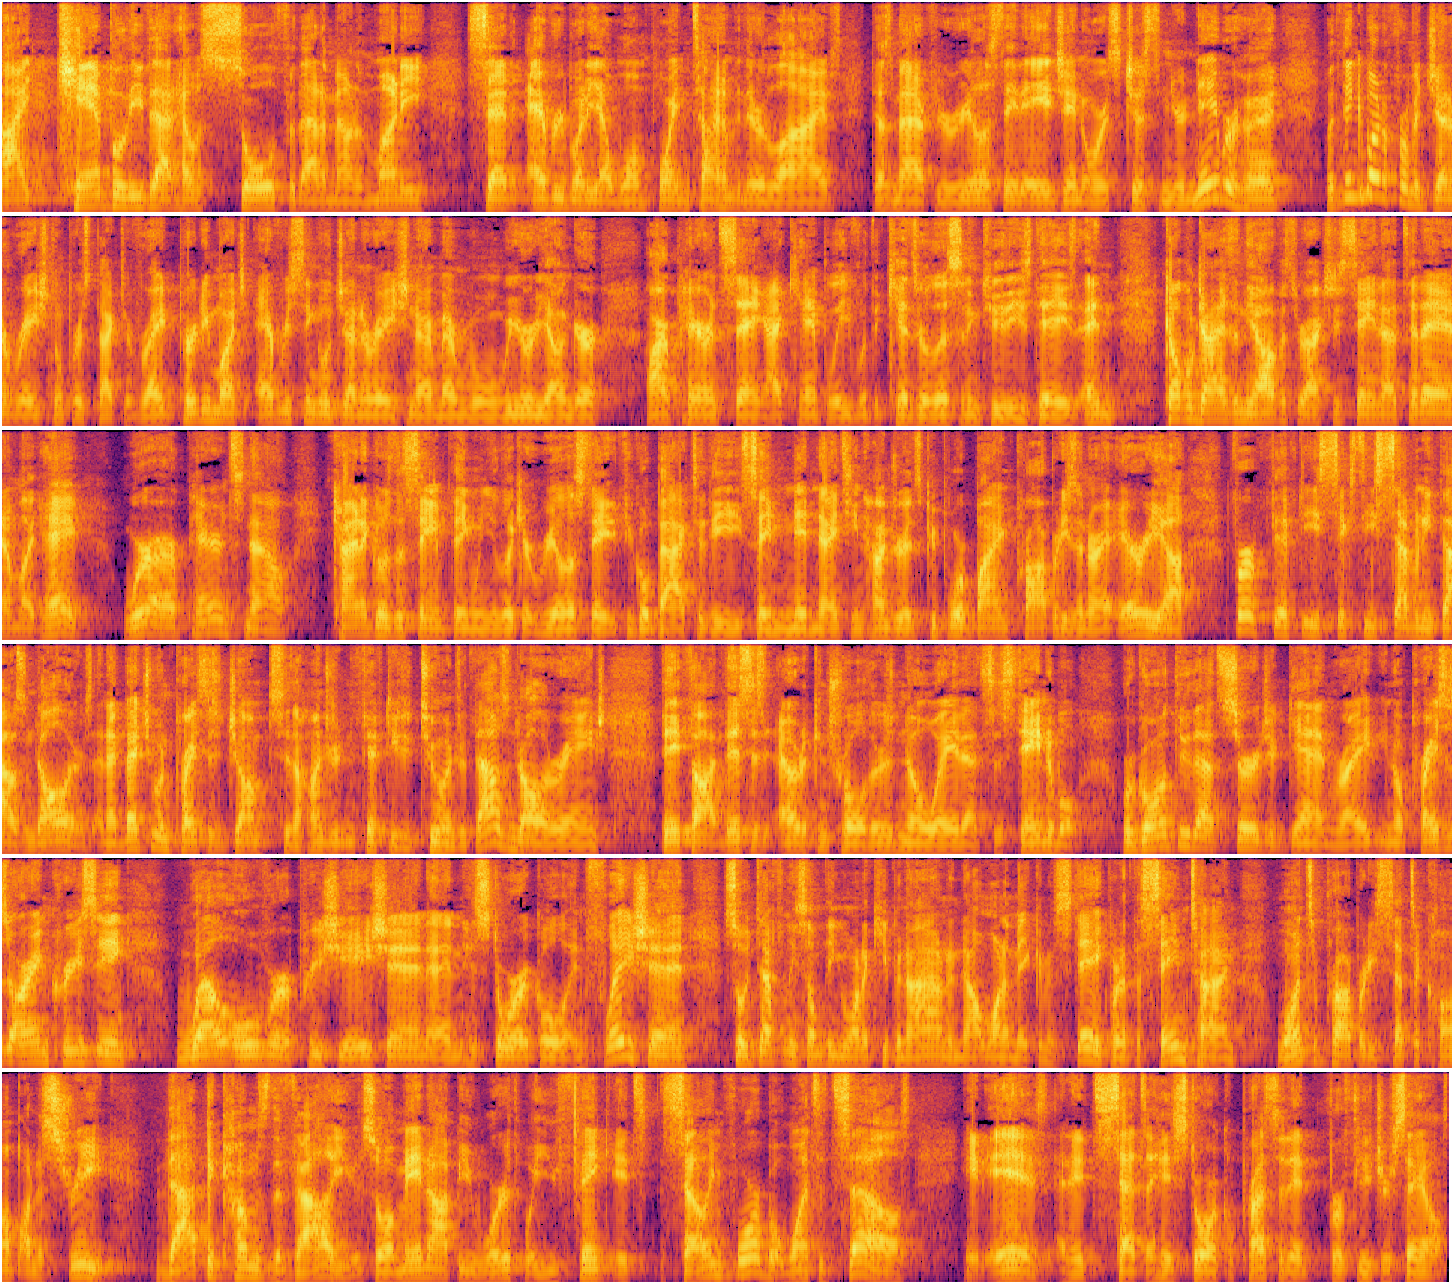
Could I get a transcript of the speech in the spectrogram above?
I can't believe that house sold for that amount of money. Said everybody at one point in time in their lives. Doesn't matter if you're a real estate agent or it's just in your neighborhood. But think about it from a generational perspective, right? Pretty much every single generation. I remember when we were younger, our parents saying, I can't believe what the kids are listening to these days. And a couple guys in the office were actually saying that today. And I'm like, hey, we're our parents now. Kind of goes the same thing when you look at real estate. If you go back to the say mid 1900s, people were buying properties in our area for 50, 60, 70,000 dollars. And I bet you when prices jumped to the 150 to 200,000 dollar range, they thought this is out of control. There's no way that's sustainable. We're going through that surge again, right? You know, prices are increasing well over appreciation and historical inflation. So definitely something you want to keep an eye on and not want to make a mistake. But at the same time, once a property sets a comp on a street, that becomes the value. So it may not be worth what you think it's selling for, but once it sells, it is, and it sets a historical precedent for future sales.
